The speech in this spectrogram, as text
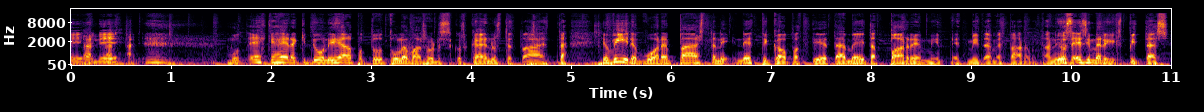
niin, niin. Mutta ehkä heidänkin duuni helpottuu tulevaisuudessa, koska ennustetaan, että jo viiden vuoden päästä niin nettikaupat tietää meitä paremmin, että mitä me tarvitaan. Jos esimerkiksi pitäisi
